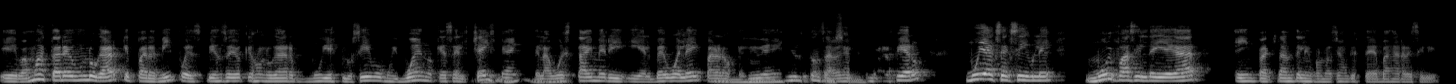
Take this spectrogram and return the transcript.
eh, vamos a estar en un lugar que para mí, pues pienso yo que es un lugar muy exclusivo, muy bueno, que es el Chase Bank de la Westheimer y, y el BWLA, para los que viven en Houston, saben a qué me refiero. Muy accesible, muy fácil de llegar e impactante la información que ustedes van a recibir.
